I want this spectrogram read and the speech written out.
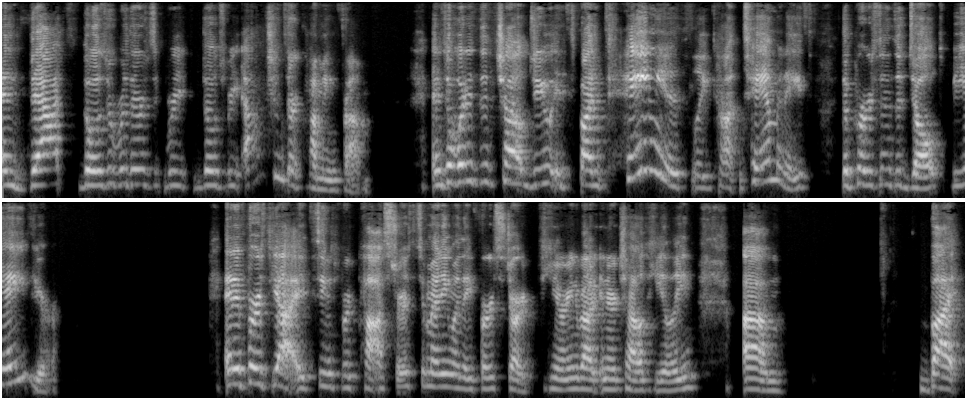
and that's those are where there's re, those reactions are coming from. And so what does this child do? It spontaneously contaminates the person's adult behavior. And at first yeah it seems preposterous to many when they first start hearing about inner child healing. Um, but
